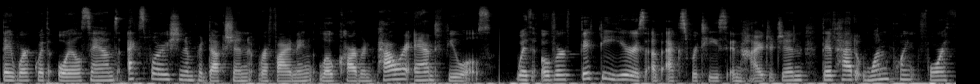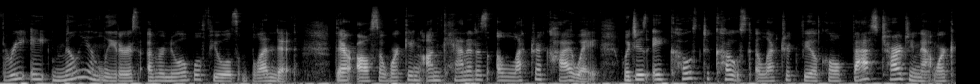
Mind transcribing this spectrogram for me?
They work with oil sands, exploration and production, refining, low carbon power, and fuels. With over 50 years of expertise in hydrogen, they've had 1.438 million liters of renewable fuels blended. They're also working on Canada's Electric Highway, which is a coast to coast electric vehicle fast charging network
